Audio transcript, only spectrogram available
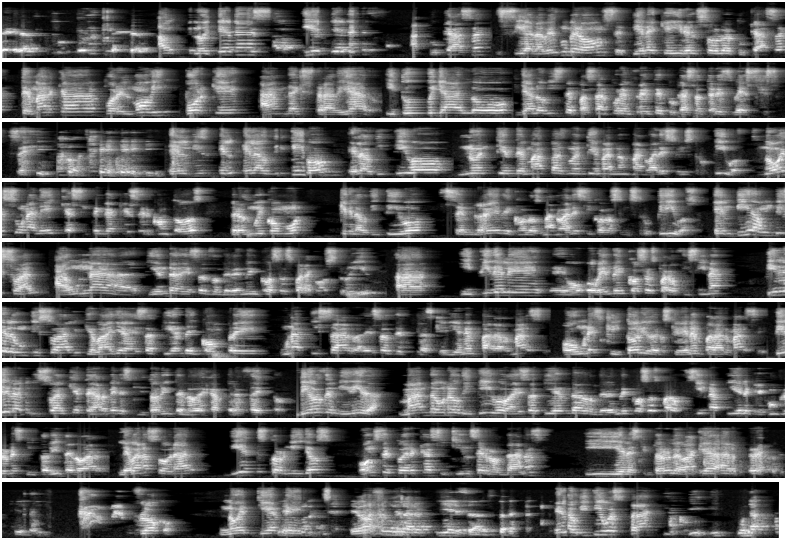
Aunque lo lleves, lleves a tu casa, si a la vez número 11 tiene que ir él solo a tu casa, te marca por el móvil porque anda extraviado y tú ya lo, ya lo viste pasar por enfrente de tu casa tres veces. ¿sí? El, el, auditivo, el auditivo no entiende mapas, no entiende manuales o instructivos. No es una ley que así tenga que ser con todos, pero es muy común que el auditivo se enrede con los manuales y con los instructivos. Envía un visual a una tienda de esas donde venden cosas para construir y pídele, eh, o, venden cosas para oficina, pídele un visual que vaya a esa tienda y compre una pizarra de esas de las que vienen para armarse o un escritorio de los que vienen para armarse. Pídele al visual que te arme el escritorio y te lo deja perfecto. Dios de mi vida, manda un auditivo a esa tienda donde venden cosas para oficina, pídele que compre un escritorio y te lo arme. Le van a sobrar 10 tornillos, 11 tuercas y 15 rondanas y el escritorio le va a quedar flojo. No entiende. Le va a sobrar piezas. El auditivo es práctico. Y, una,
